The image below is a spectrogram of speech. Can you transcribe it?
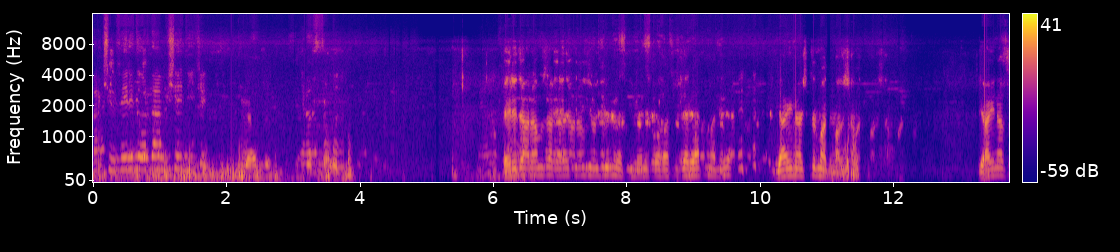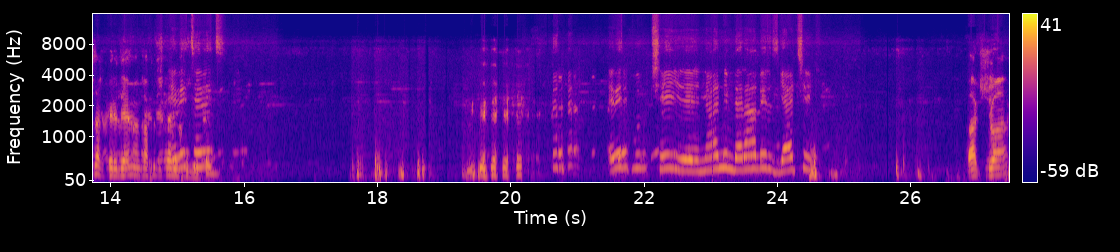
Bak şimdi Feride oradan bir şey diyecek. Yazdı mı? Feride aramıza kara kedi gibi girmesin. Beni sokak dışarı yapma diye yayın açtırmadım akşam. Yayın açsak Feride hemen kapı dışarı Evet evet. evet bu şey e, Nermin beraberiz gerçek. Bak şu an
